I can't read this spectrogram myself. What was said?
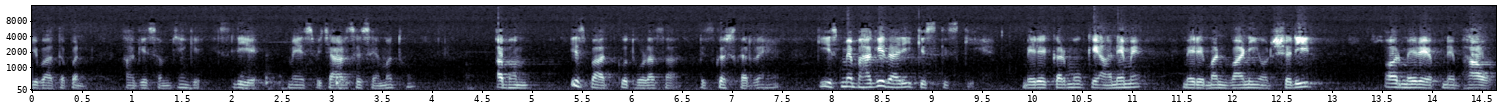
ये बात अपन आगे समझेंगे। इसलिए मैं इस विचार से सहमत हूँ। अब हम इस बात को थोड़ा सा डिस्कस कर रहे हैं कि इसमें भागीदारी किस किस की है। मेरे कर्मों के आने में, मेरे मन वाणी और शरीर, और मेरे अपने भाव,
